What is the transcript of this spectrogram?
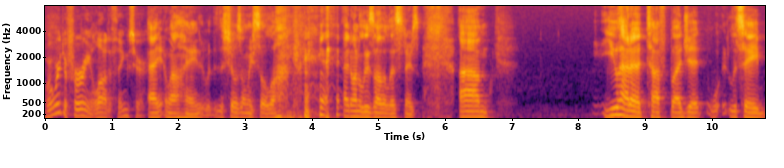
Well, we're deferring a lot of things here. I, well, hey, the show's only so long. I don't want to lose all the listeners. Um, you had a tough budget. Let's say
